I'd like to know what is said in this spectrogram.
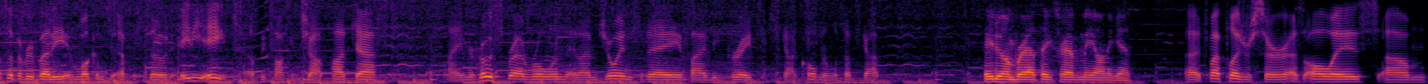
What's up, everybody, and welcome to episode 88 of the Talking Chop podcast. I am your host, Brad Rowland, and I'm joined today by the great Scott Coleman. What's up, Scott? How you doing, Brad? Thanks for having me on again. Uh, it's my pleasure, sir, as always. Um,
